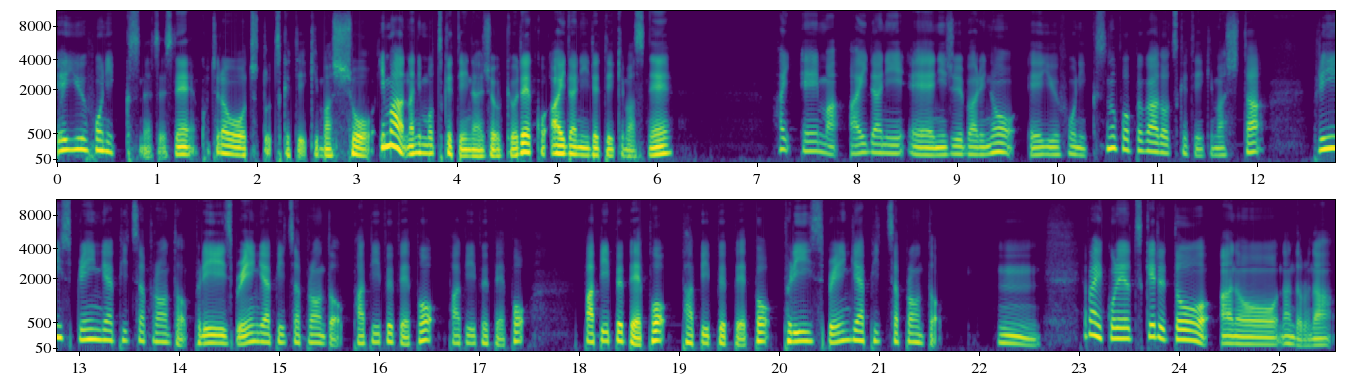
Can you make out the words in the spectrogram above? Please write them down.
au フォニックスのやつですね。こちらをちょっとつけていきましょう。今何もつけていない状況で、こう間に入れていきますね。はい、えー、今、間に、えー、20針の au フォニックスのポップガードをつけていきました。Please bring a pizza pronto. Please bring a pizza pronto. パピプペポ、パピプペポ。パピプペポ、パピプペポ、Please bring a pizza pronto. うん。やっぱりこれをつけると、あのー、なんだろうな、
